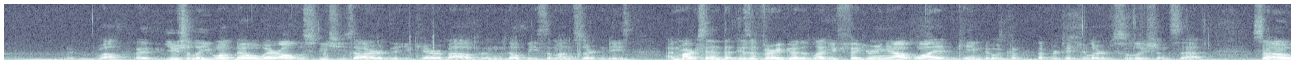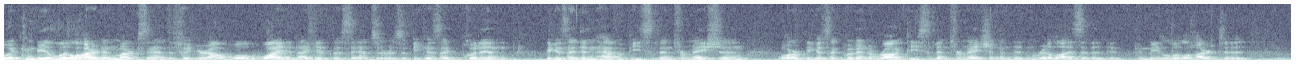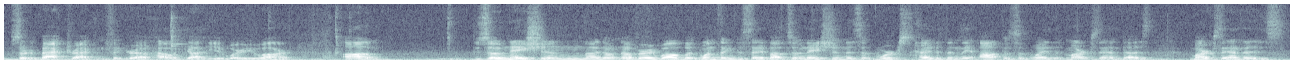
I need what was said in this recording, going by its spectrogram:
well, uh, usually you won't know where all the species are that you care about, and there'll be some uncertainties. And that isn't very good at let you figuring out why it came to a, a particular solution set. So it can be a little hard in Marxan to figure out, well, why did I get this answer? Is it because I put in, because I didn't have a piece of information, or because I put in a wrong piece of information and didn't realize that it, it can be a little hard to sort of backtrack and figure out how it got you where you are. Um, Zonation, I don't know very well, but one thing to say about zonation is it works kind of in the opposite way that Marxan does. Marxan is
